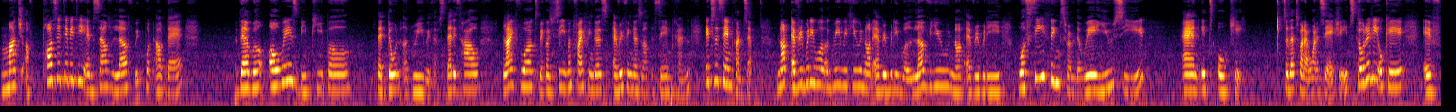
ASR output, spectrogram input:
much of positivity and self-love we put out there. There will always be people that don't agree with us. That is how life works because you see even five fingers every finger is not the same kind it's the same concept not everybody will agree with you not everybody will love you not everybody will see things from the way you see it and it's okay. So that's what i want to say actually. It's totally okay if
